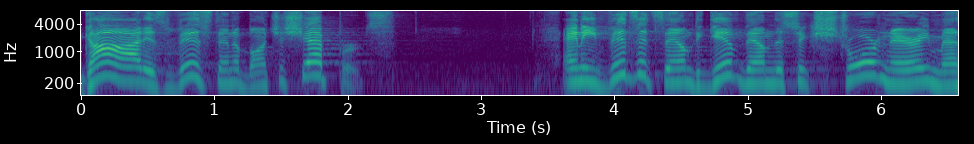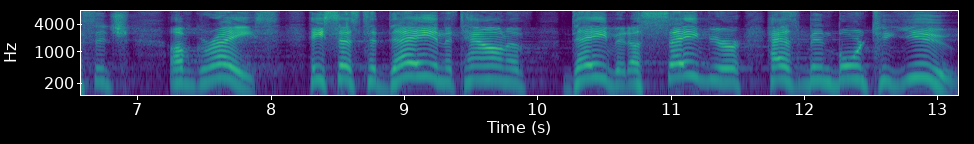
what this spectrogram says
God is visiting a bunch of shepherds and he visits them to give them this extraordinary message of grace. He says, Today in the town of David, a Savior has been born to you,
